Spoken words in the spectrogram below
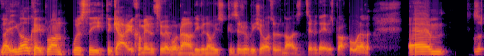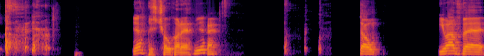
Right? Yeah. You go, okay, Bron was the the guy who come in and threw everyone around, even though he's considerably shorter and not as intimidating as Brock, but whatever. Um, so- Yeah. just choke on it. Yeah. Okay. So you have uh,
